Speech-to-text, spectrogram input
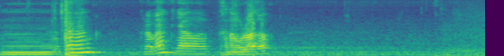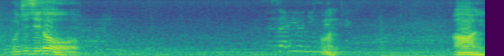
음 일단은 그러면 그냥 가당 올라죠. 우주지도 잠깐만. 아,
